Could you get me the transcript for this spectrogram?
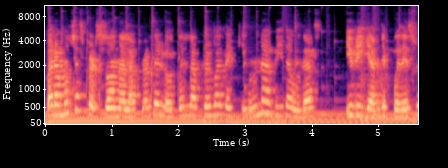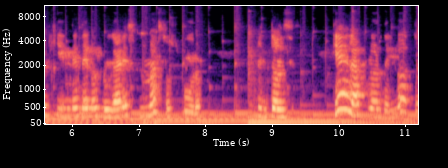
Para muchas personas, la flor de loto es la prueba de que una vida audaz y brillante puede surgir desde los lugares más oscuros. Entonces, ¿qué es la flor del loto?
